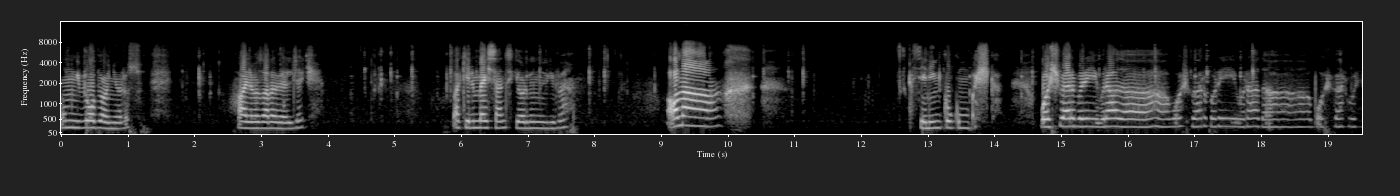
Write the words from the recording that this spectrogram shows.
Onun gibi hobi oynuyoruz. Halime zarar verilecek. Bak 25 sent gördüğünüz gibi. Ana! Senin kokun başka. Boş ver bari burada, boş ver bari burada, boş ver bari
